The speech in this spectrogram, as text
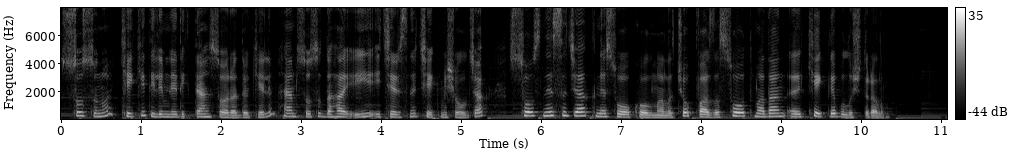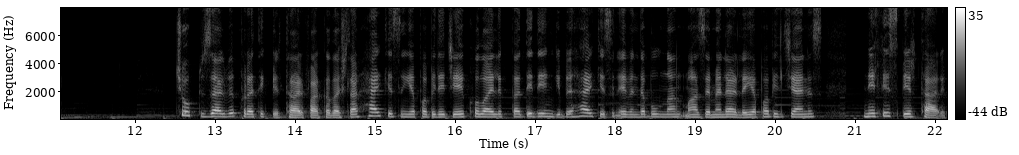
Sosunu keki dilimledikten sonra dökelim. Hem sosu daha iyi içerisine çekmiş olacak. Sos ne sıcak ne soğuk olmalı. Çok fazla soğutmadan e, kekle buluşturalım. Çok güzel ve pratik bir tarif arkadaşlar. Herkesin yapabileceği kolaylıkta dediğim gibi herkesin evinde bulunan malzemelerle yapabileceğiniz nefis bir tarif.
